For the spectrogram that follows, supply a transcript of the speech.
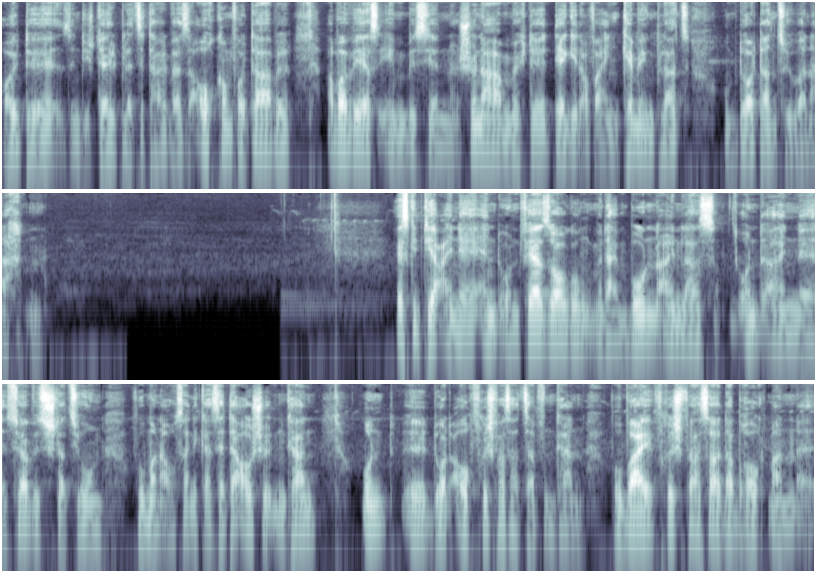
Heute sind die Stellplätze teilweise auch komfortabel, aber wer es eben ein bisschen schöner haben möchte, der geht auf einen Campingplatz, um dort dann zu übernachten. Es gibt hier eine End- und Versorgung mit einem Bodeneinlass und eine Servicestation, wo man auch seine Kassette ausschütten kann und äh, dort auch Frischwasser zapfen kann. Wobei Frischwasser, da braucht man äh,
